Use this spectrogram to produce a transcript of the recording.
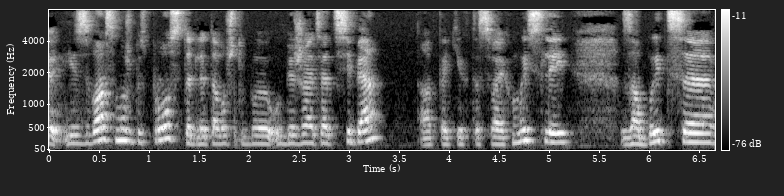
из вас может быть просто для того, чтобы убежать от себя, от каких-то своих мыслей, забыться.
